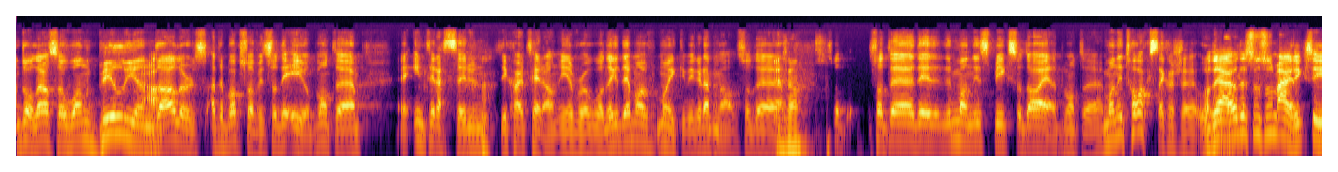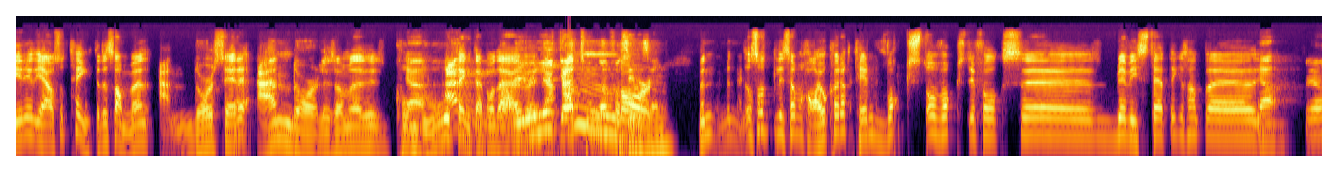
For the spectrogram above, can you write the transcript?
dollar, altså one billion dollars at the box office. Så det er jo på en måte interesse rundt de karakterene i Rogue One. Det, det må, må, ikke vi glemme. Så, det, så, så det, det, money speaks, og da er det på en måte Money talks er kanskje Og det er jo det som, som Eirik sier, jeg også tenkte det samme. Andor-serie. Ja. Andor, liksom. Kondor ja. tenkte jeg på. Det er, ja, Andor. Sånn. Men, men også liksom har jo karakteren vokst og vokst i folks uh, bevissthet, ikke sant? Uh, ja. ja.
